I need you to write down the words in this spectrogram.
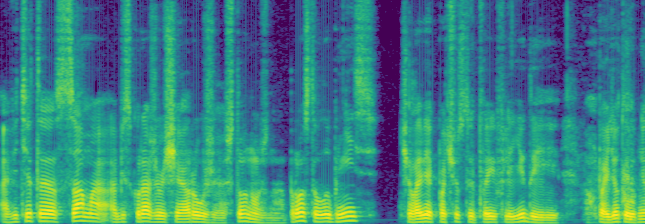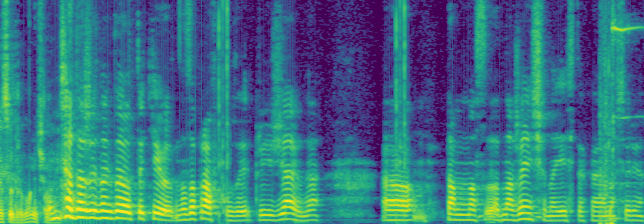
А ведь это самое обескураживающее оружие. Что нужно? Просто улыбнись, человек почувствует твои флюиды и пойдет улыбнется другому человеку. У меня даже иногда вот такие на заправку приезжаю, да, там у нас одна женщина есть такая, она все время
